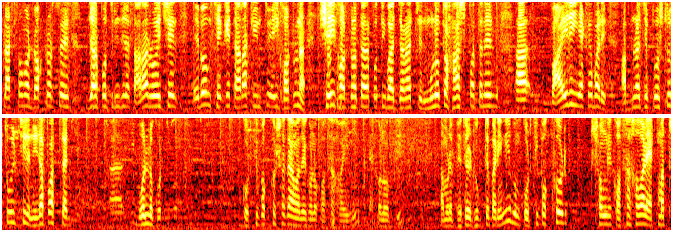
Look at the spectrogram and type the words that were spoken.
প্ল্যাটফর্মের ডক্টরসের যারা প্রতিনিধিরা তারা রয়েছেন এবং থেকে তারা কিন্তু এই ঘটনা, সেই ঘটনা তারা প্রতিবাদ জানাচ্ছেন। মূলত হাসপাতালের বাইরেই একেবারে আপনারা যে প্রশ্ন তুলছিলেন নিরাপত্তা নিয়ে কি বলল কর্তৃপক্ষ? কর্তৃপক্ষের সাথে আমাদের কোনো কথা হয়নি এখন অবধি। আমরা ভেতরে ঢুকতে পারিনি এবং কর্তৃপক্ষর সঙ্গে কথা হওয়ার একমাত্র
